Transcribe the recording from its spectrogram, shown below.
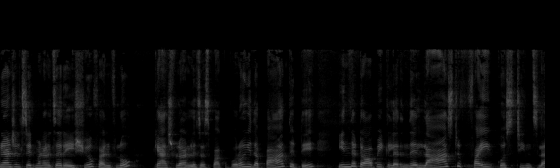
financial statement analysis ratio fund flow cash flow analysis பார்க்க போகிறோம் இதை பார்த்துட்டு இந்த டாப்பிக்கிலேருந்து லாஸ்ட் ஃபைவ் கொஸ்டின்ஸில்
